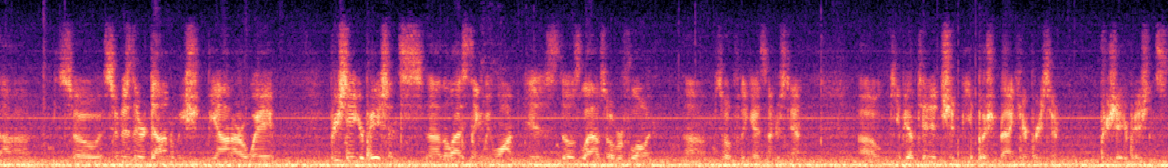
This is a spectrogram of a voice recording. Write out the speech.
um, so as soon as they're done, we should be on our way. Appreciate your patience. Uh, the last thing we want is those lavs overflowing, um, so hopefully you guys understand. Uh, we'll keep you updated. Should be pushing back here pretty soon. Appreciate your patience.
